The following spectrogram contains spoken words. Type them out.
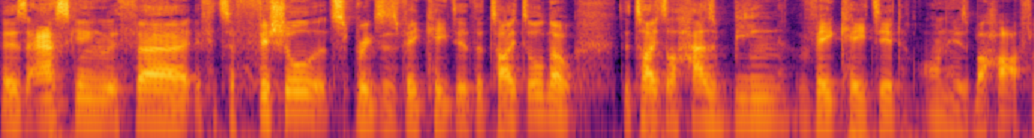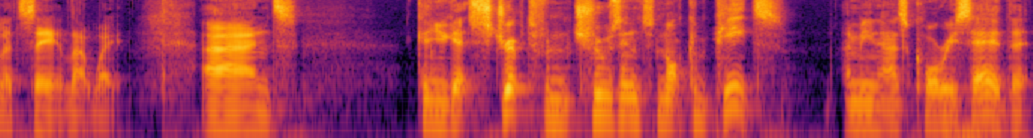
is asking if uh, if it's official that Spriggs has vacated the title. No, the title has been vacated on his behalf. Let's say it that way. And can you get stripped from choosing to not compete? I mean, as Corey said, that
